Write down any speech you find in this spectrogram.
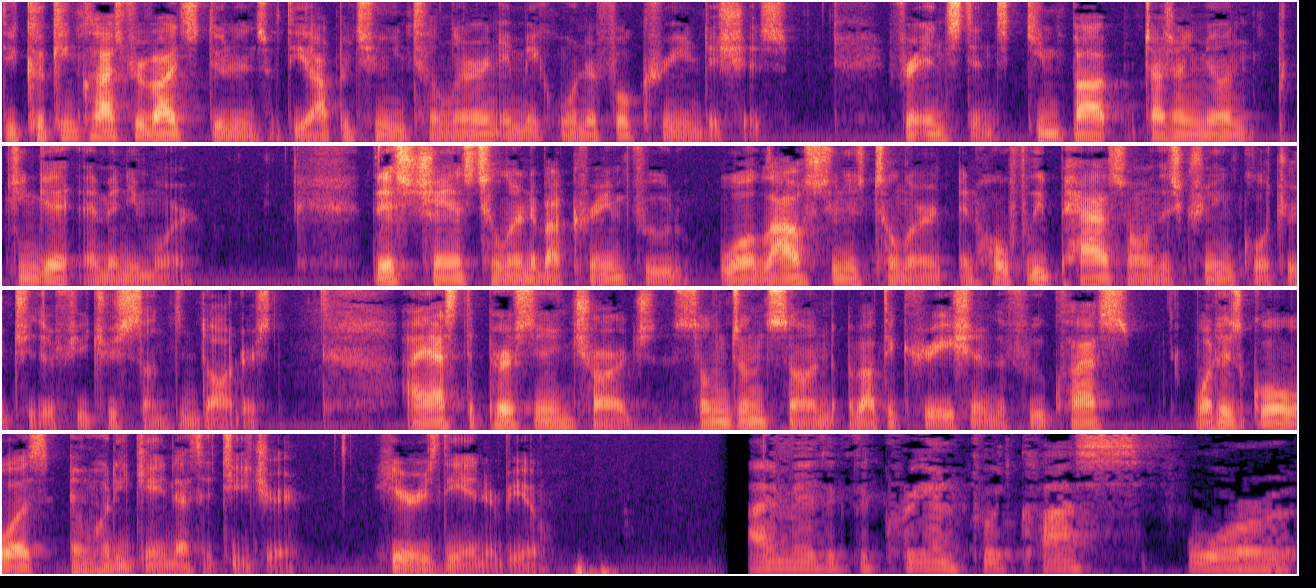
The cooking class provides students with the opportunity to learn and make wonderful Korean dishes. For instance, kimbap, jjajangmyeon, buchimgae, and many more. This chance to learn about Korean food will allow students to learn and hopefully pass on this Korean culture to their future sons and daughters. I asked the person in charge, Sung Jun Sun, about the creation of the food class, what his goal was, and what he gained as a teacher. Here is the interview. I made the Korean food class for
